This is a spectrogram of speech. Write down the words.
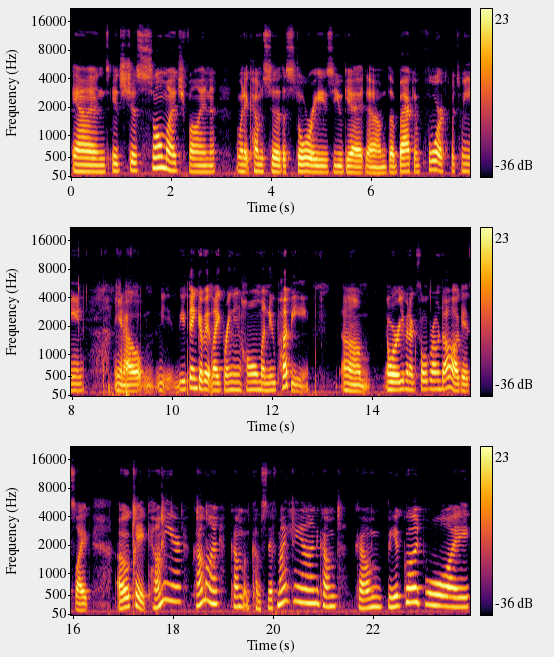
and it's just so much fun when it comes to the stories you get um, the back and forth between you know you think of it like bringing home a new puppy um, or even a full grown dog. It's like okay come here come on come come sniff my hand come come be a good boy.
